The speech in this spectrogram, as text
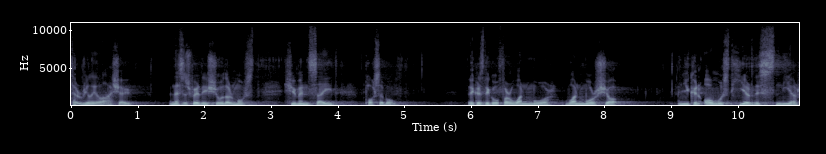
to really lash out. And this is where they show their most human side possible. Because they go for one more, one more shot. And you can almost hear the sneer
